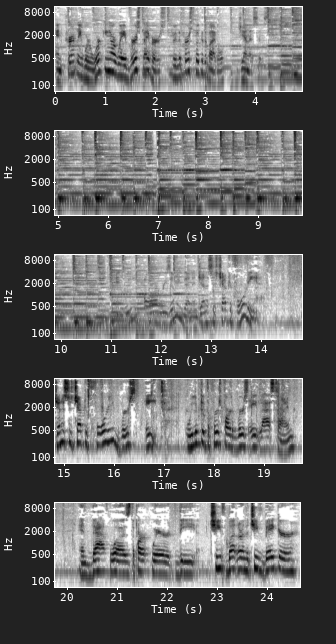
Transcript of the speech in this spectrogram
and currently we're working our way verse by verse through the first book of the Bible, Genesis. And we are resuming then in Genesis chapter 40. Genesis chapter 40, verse 8. We looked at the first part of verse 8 last time, and that was the part where the chief butler and the chief baker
